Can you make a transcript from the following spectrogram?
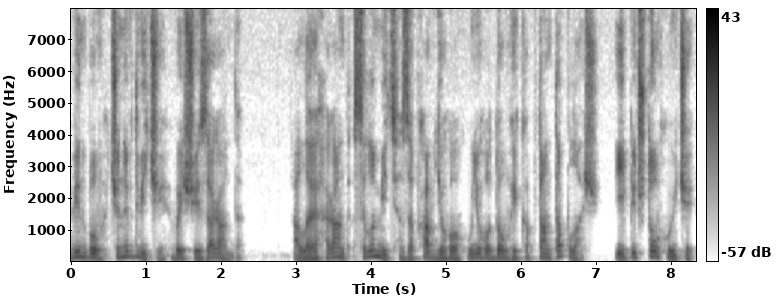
Він був чи не вдвічі вищий за Ранда. Але Ранд силоміць запхав його у його довгий каптан та плащ і, підштовхуючи,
